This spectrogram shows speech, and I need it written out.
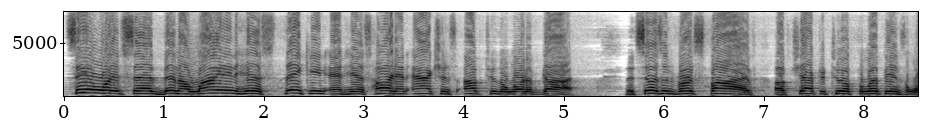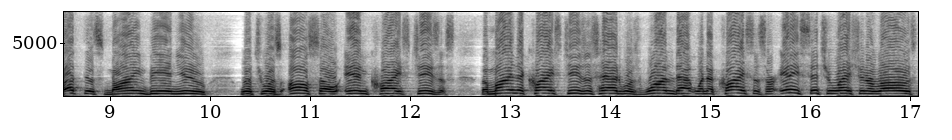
seeing what it said, then aligning his thinking and his heart and actions up to the Word of God. And it says in verse 5 of chapter 2 of Philippians, Let this mind be in you, which was also in Christ Jesus. The mind that Christ Jesus had was one that when a crisis or any situation arose,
